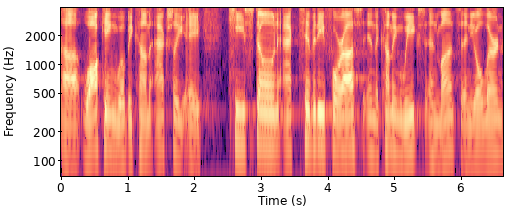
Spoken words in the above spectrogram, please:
Uh, walking will become actually a keystone activity for us in the coming weeks and months, and you'll learn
